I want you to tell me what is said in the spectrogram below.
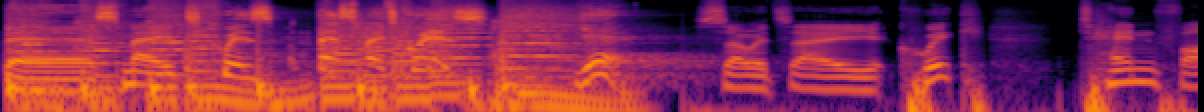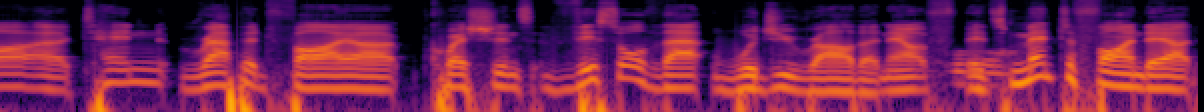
Best mates quiz. Best mates quiz. Yeah. So it's a quick 10 fire, uh, 10 rapid fire questions. This or that would you rather? Now, if it's meant to find out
